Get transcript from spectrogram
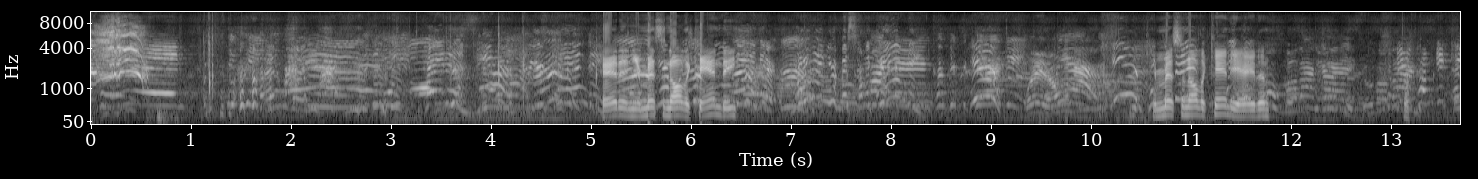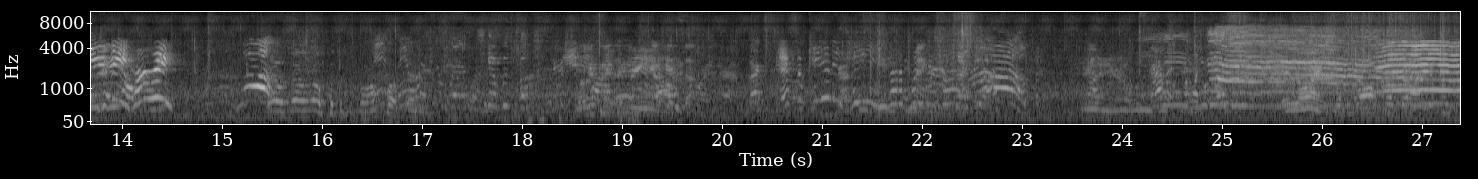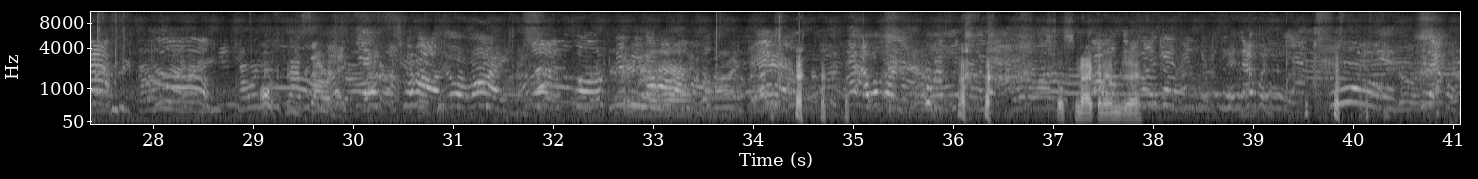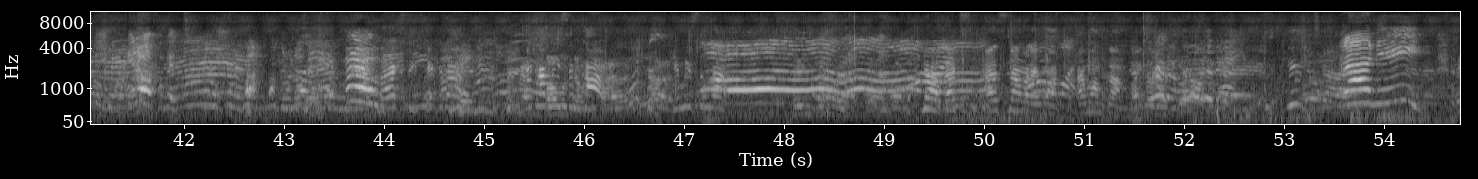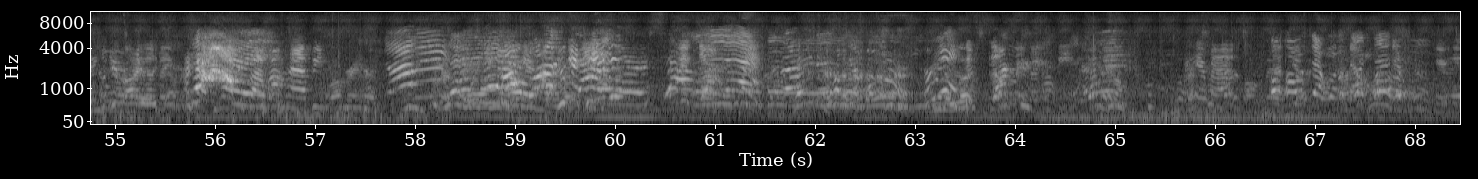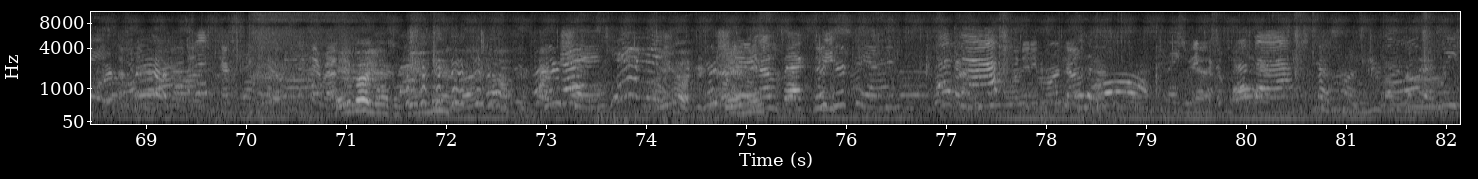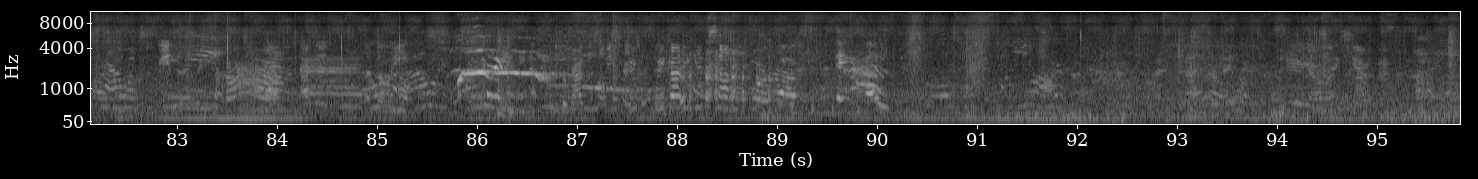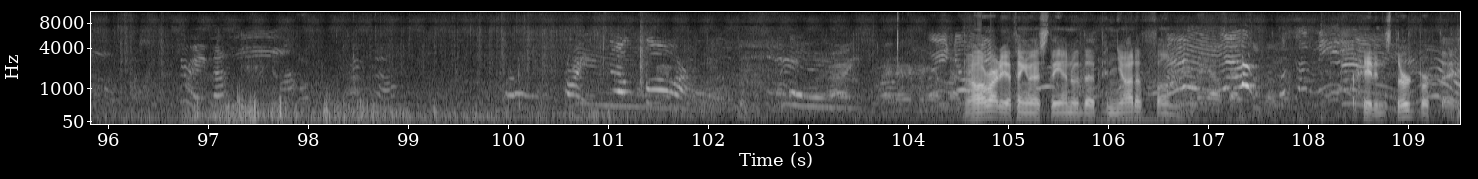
Hayden, here, for your candy. Hayden, you're missing all the candy. Hayden, you're missing the candy. Come the candy. Wait, I want Here, You're missing all the candy, Hayden. Hold on, guys. come here, come get candy. Hurry. Still smacking MJ. Lexi, pick it up. Pick up me some gum. Give me some gum. No, that's, not what I want. I want gum. Daddy. Thank you. I'm happy. You get candy. It's gum. Here, Matt. Ava, you want some candy? Want any more gum? We gotta get some for, uh, Ava. Here, Ava. Alrighty, I think that's the end of the pinata fun for Hayden's third birthday.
